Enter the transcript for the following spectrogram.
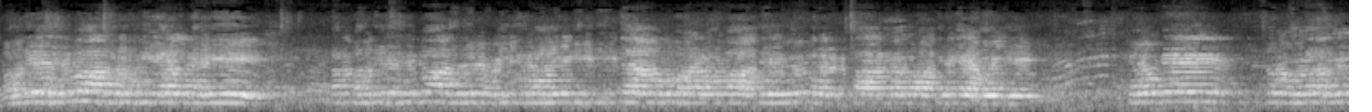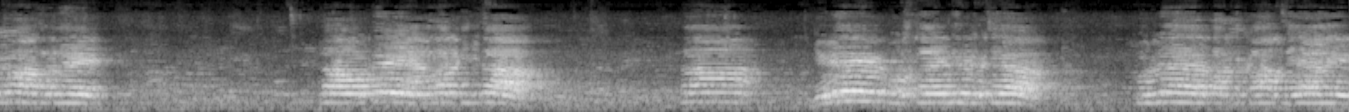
ਬੰਦੇ ਸਿੰਘ ਬਹਾਦਰ ਦੀ ਗੱਲ ਕਰੀਏ ਬੰਦੇ ਸਿੰਘ ਬਹਾਦਰ ਨੇ ਬੜੀ ਕਰਾਣੀ ਕੀਤੀ ਤਾਂ ਉਹ ਹਰਨ ਵਾਸਤੇ ਉਹ ਗ੍ਰਿਫਤਾਰ ਕਰਨ ਵਾਸਤੇ ਗਿਆ ਹੋਈ ਸੀ ਕਿਉਂਕਿ ਜੋ ਬੰਦਾ ਸਿੰਘ ਬਹਾਦਰ ਨੇ ਲਾਹੌਰ ਤੇ ਹਮਲਾ ਕੀਤਾ, ਤਾਂ ਜਿਹੜੇ ਉਸ ਟਾਈਮ ਦੇ ਵਿੱਚ ਕੁਝ ਤਖਤਾਂ ਸੇ ਆਏ,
